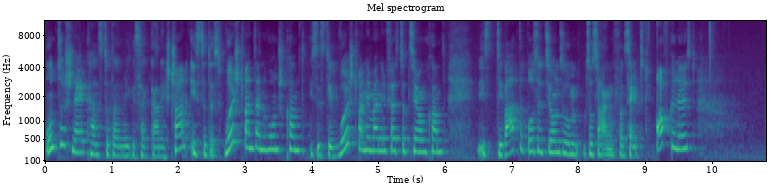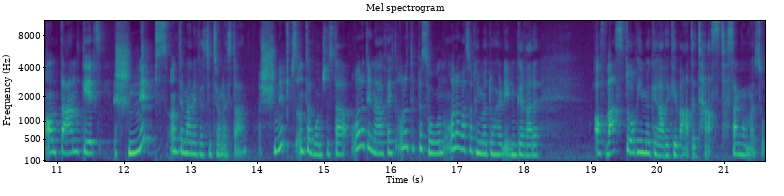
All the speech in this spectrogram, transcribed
Und so schnell kannst du dann, wie gesagt, gar nicht schauen. Ist dir das wurscht, wann dein Wunsch kommt? Ist es dir wurscht, wann die Manifestation kommt? Ist die Warteposition sozusagen von selbst aufgelöst? Und dann geht's schnips und die Manifestation ist da. Schnips und der Wunsch ist da. Oder die Nachricht oder die Person oder was auch immer du halt eben gerade, auf was du auch immer gerade gewartet hast. Sagen wir mal so.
